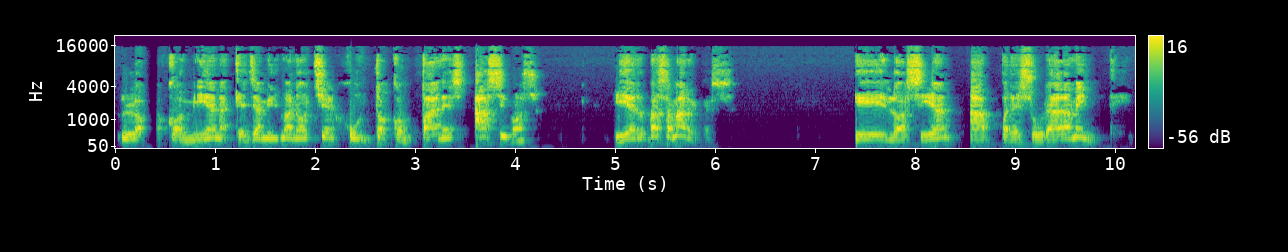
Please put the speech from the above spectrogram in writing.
lo comían aquella misma noche junto con panes ácimos y hierbas amargas. Y lo hacían apresuradamente,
